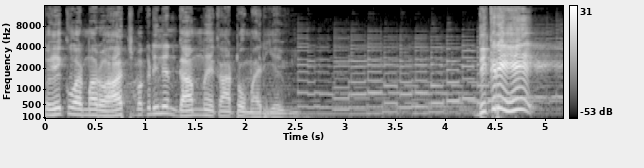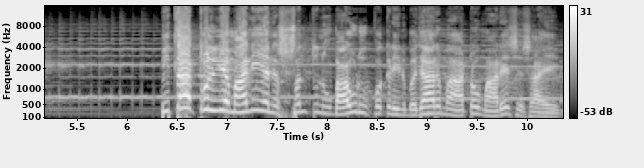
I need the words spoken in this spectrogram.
તો એકવાર મારો હાથ પકડી લે ને ગામમાં એક આંટો મારી આવી. દીકરી, પિતા તુલ્ય માની અને સંતનું બાવડું પકડીને બજારમાં આંટો મારે છે સાહેબ.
